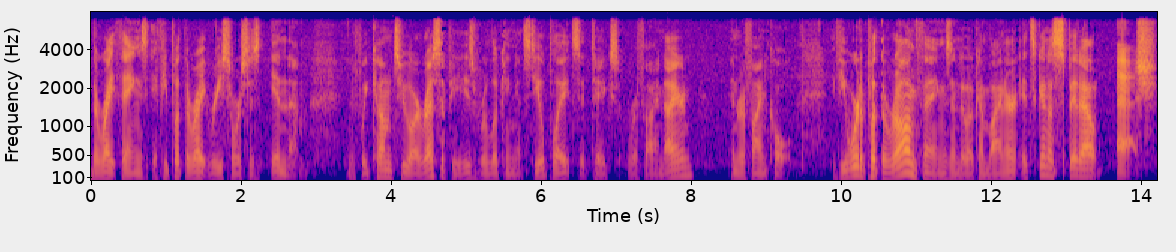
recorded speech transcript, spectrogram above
the right things if you put the right resources in them. And if we come to our recipes, we're looking at steel plates. It takes refined iron and refined coal. If you were to put the wrong things into a combiner, it's going to spit out ash.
